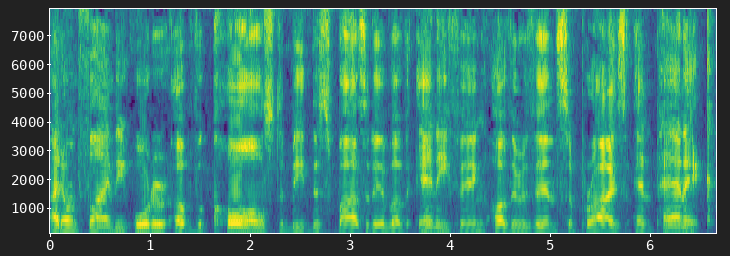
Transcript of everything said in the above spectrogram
I don't find the order of the calls to be dispositive of anything other than surprise and panic.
